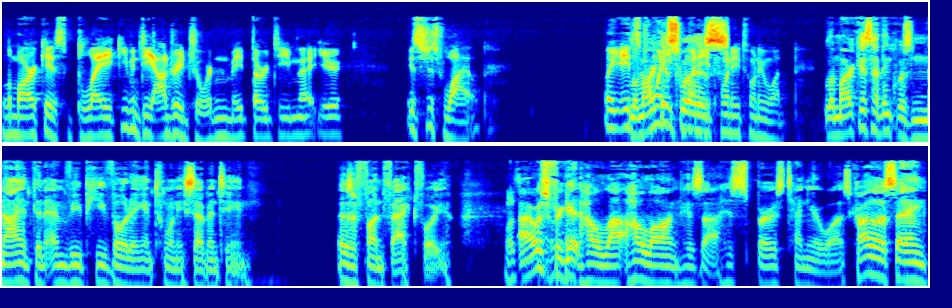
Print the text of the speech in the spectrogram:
Lamarcus, Blake, even DeAndre Jordan made third team that year. It's just wild. Like it's LaMarcus 2020, was, 2021. LaMarcus, I think, was ninth in MVP voting in 2017. There's a fun fact for you. I always okay. forget how lo- how long his uh, his Spurs tenure was. Carlos saying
